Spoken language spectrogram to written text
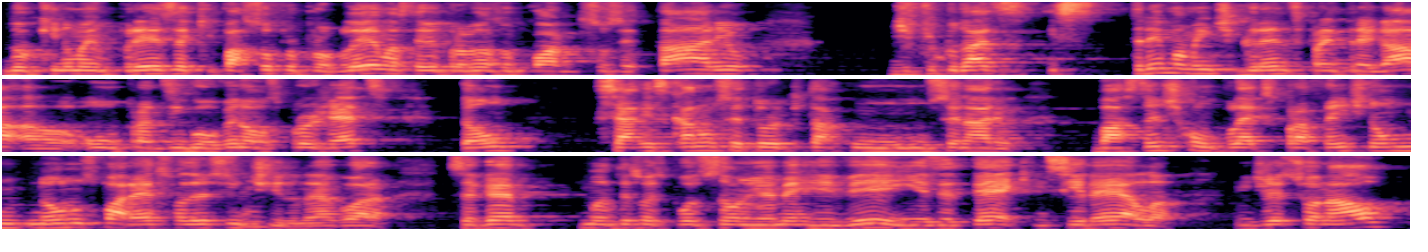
do que numa empresa que passou por problemas, teve problemas no quadro societário, dificuldades extremamente grandes para entregar ou para desenvolver novos projetos. Então, se arriscar num setor que está com um cenário bastante complexo para frente não, não nos parece fazer sentido, Sim. né? Agora, você quer manter sua exposição em MRV, em Exetec, em Cirela, em Direcional,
